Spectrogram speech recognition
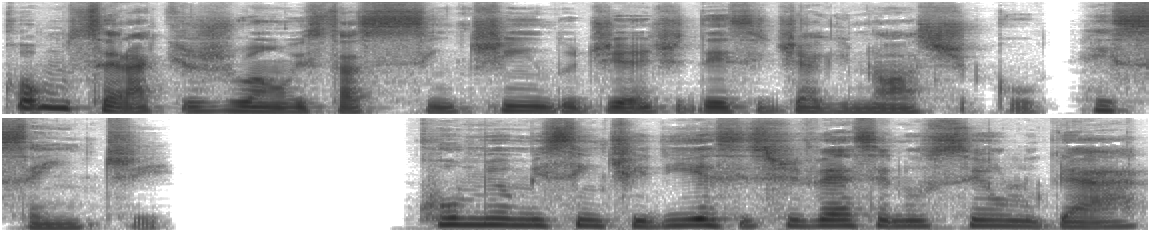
Como será que João está se sentindo diante desse diagnóstico recente? Como eu me sentiria se estivesse no seu lugar?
